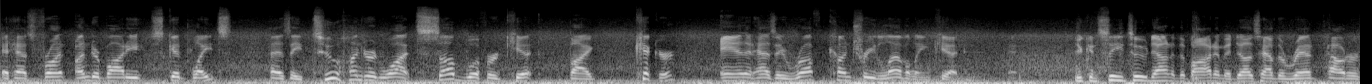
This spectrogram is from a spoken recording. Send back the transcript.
It has front underbody skid plates, has a 200 watt subwoofer kit by Kicker, and it has a Rough Country leveling kit. You can see too down at the bottom, it does have the red powder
